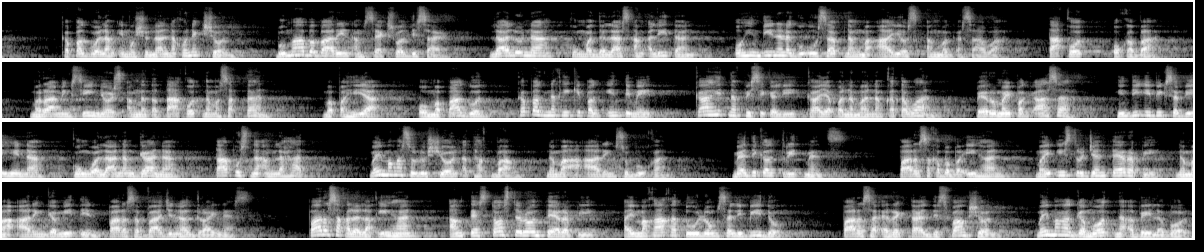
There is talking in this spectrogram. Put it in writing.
Kapag walang emosyonal na koneksyon, bumababa rin ang sexual desire, lalo na kung madalas ang alitan o hindi na nag-uusap ng maayos ang mag-asawa. Takot o kaba. Maraming seniors ang natatakot na masaktan, mapahiya o mapagod kapag nakikipag-intimate kahit na physically kaya pa naman ng katawan. Pero may pag-asa. Hindi ibig sabihin na kung wala ng gana tapos na ang lahat. May mga solusyon at hakbang na maaaring subukan. Medical treatments. Para sa kababaihan, may estrogen therapy na maaaring gamitin para sa vaginal dryness. Para sa kalalakihan, ang testosterone therapy ay makakatulong sa libido. Para sa erectile dysfunction, may mga gamot na available.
